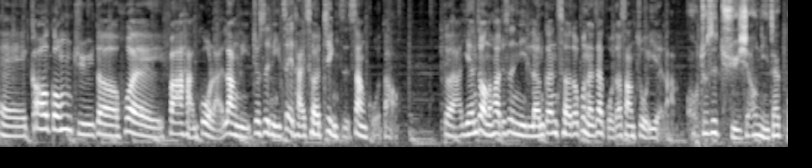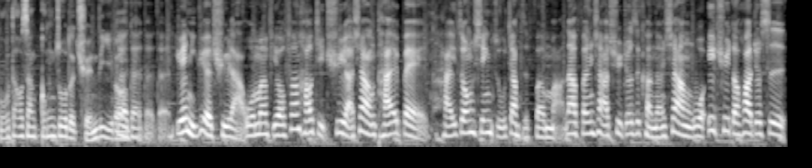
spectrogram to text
诶，高工局的会发函过来，让你就是你这台车禁止上国道。对啊，严重的话就是你人跟车都不能在国道上作业啦。哦，就是取消你在国道上工作的权利咯。对对对对，因为你越区啦，我们有分好几区啊，像台北、台中、新竹这样子分嘛。那分下去就是可能像我一区的话，就是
